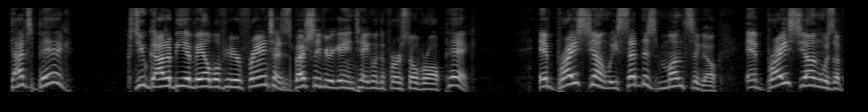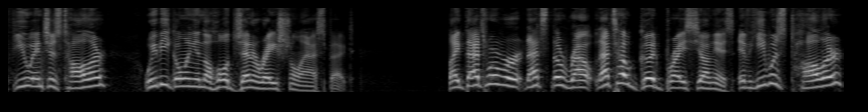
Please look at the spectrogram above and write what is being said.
that's big. Because you've got to be available for your franchise, especially if you're getting taken with the first overall pick. If Bryce Young, we said this months ago, if Bryce Young was a few inches taller, we'd be going in the whole generational aspect. Like that's where we're that's the route. That's how good Bryce Young is. If he was taller,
